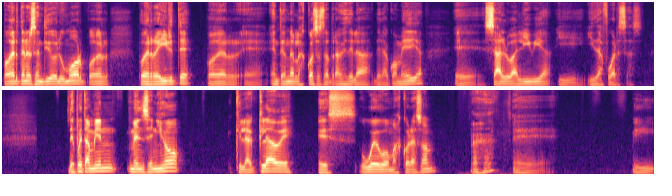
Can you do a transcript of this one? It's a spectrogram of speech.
Poder tener sentido del humor, poder, poder reírte, poder eh, entender las cosas a través de la, de la comedia, eh, salva, alivia y, y da fuerzas. Después también me enseñó que la clave es huevo más corazón. Ajá. eh, y,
